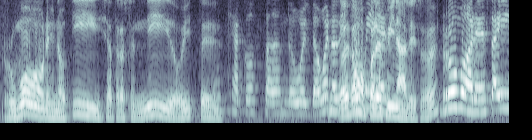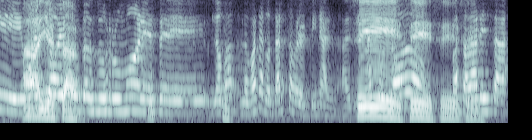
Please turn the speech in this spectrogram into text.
rumores, noticias, trascendidos, ¿viste? Mucha cosa dando vuelta. Bueno, de Lo hecho, dejamos para el final eso, ¿eh? Rumores, ahí Ahí volvió está. Con sus rumores. eh, los, va- los vas a contar sobre el final. Al Sí, final de todo, sí, sí. Vas a sí. dar esa.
